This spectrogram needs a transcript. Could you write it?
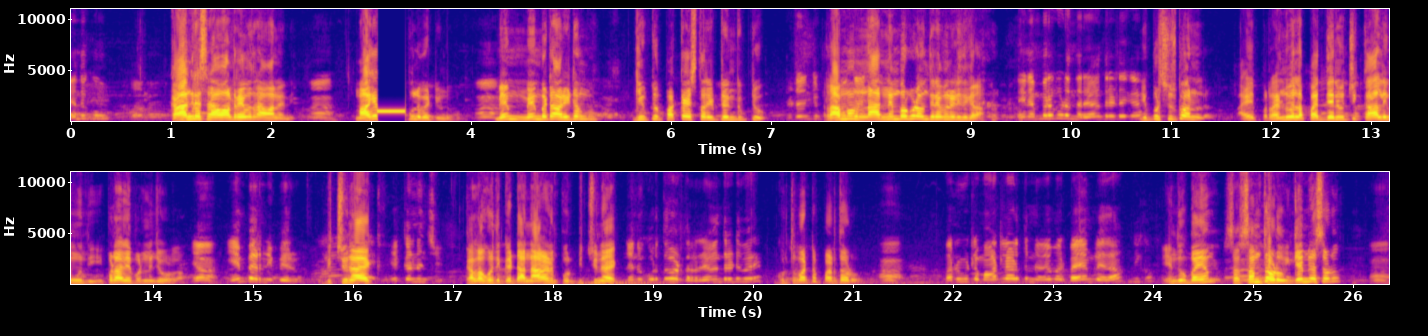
ఎందుకు? కాంగ్రెస్ రావాలి రేవంత్ రావాలని. మాకే పూలు పెట్టిండు మేము మేము పెట్టా రిటర్న్? గిఫ్ట్ పక్క ఇస్తారు రిటర్న్ గిఫ్ట్. రామ్మోహన్ నా నెంబర్ కూడా ఉంది రేవంత్ రెడ్డి దగ్గర ఇప్పుడు చూసుకో ఐ- రెండు వేల పద్దెనిమిది నుంచి కాలింగ్ ఉంది. ఇప్పుడు అది ఎప్పటి నుంచి కూడా. యా, ఏం పేరు నీ పేరు? బిచ్చు నాయక్. ఎక్కడి నుంచి? గడ్డ నారాయణపూర్ బిచ్చు నాయక్. నేను గుర్తుపడతారు రేవంత్ రెడ్డి మరి? గుర్తుపట్ట పడతాడు. మరి నువ్వు ఇట్లా మాట్లాడుతున్నావే మరి భయం లేదా? నీకు? ఎందుకు భయం? స- చంపుతాడు. ఇంకేం చేస్తాడు? ఆ,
